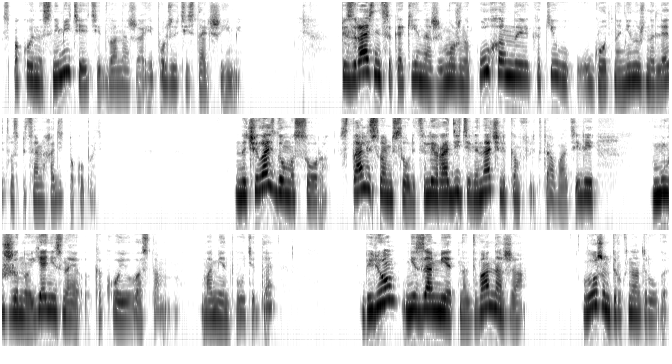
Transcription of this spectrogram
спокойно снимите эти два ножа и пользуйтесь дальше ими. Без разницы, какие ножи. Можно кухонные, какие угодно. Не нужно для этого специально ходить покупать. Началась дома ссора. Стали с вами ссориться. Или родители начали конфликтовать. Или муж с женой. Я не знаю, какой у вас там момент будет, да? Берем незаметно два ножа, ложим друг на друга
